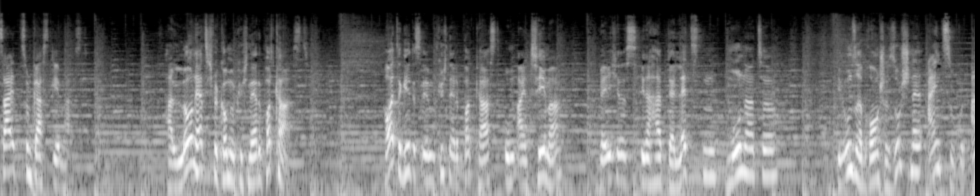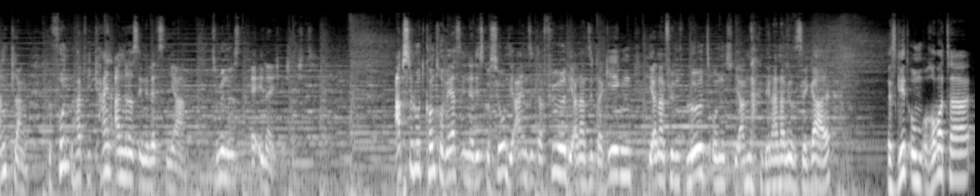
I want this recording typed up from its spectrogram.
Zeit zum Gastgeben hast. Hallo und herzlich willkommen im Küchenherde Podcast. Heute geht es im Küchenherde Podcast um ein Thema, welches innerhalb der letzten Monate in unserer Branche so schnell Einzug und Anklang gefunden hat wie kein anderes in den letzten Jahren. Zumindest erinnere ich mich nicht. Absolut kontrovers in der Diskussion. Die einen sind dafür, die anderen sind dagegen, die anderen finden es blöd und die anderen, den anderen ist es egal. Es geht um Roboter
